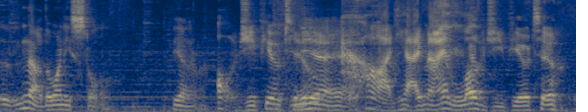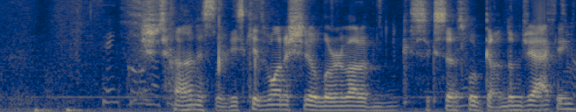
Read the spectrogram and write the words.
Uh, no, the one he stole. The other one. Oh, GPO two. Yeah, yeah. God, yeah. I mean, I love GPO two. Honestly, these kids want to shit learn about a successful Gundam jacking.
